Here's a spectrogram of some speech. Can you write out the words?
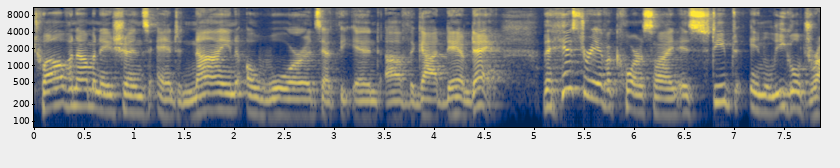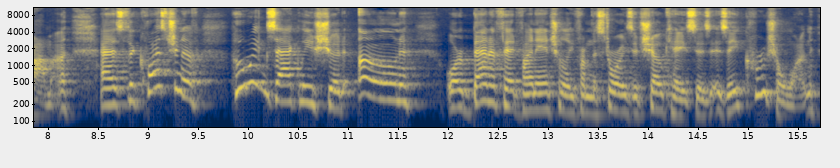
12 nominations and 9 awards at the end of the goddamn day. The history of a chorus line is steeped in legal drama, as the question of who exactly should own or benefit financially from the stories it showcases is a crucial one.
